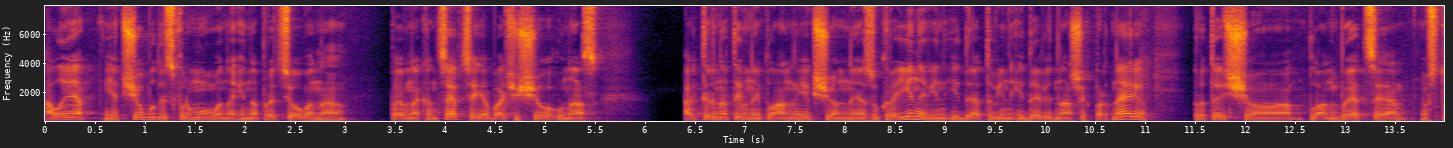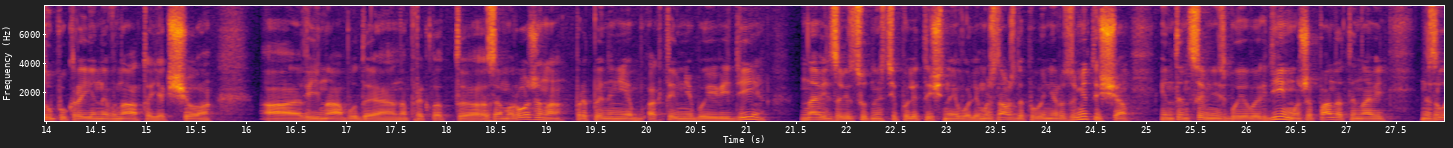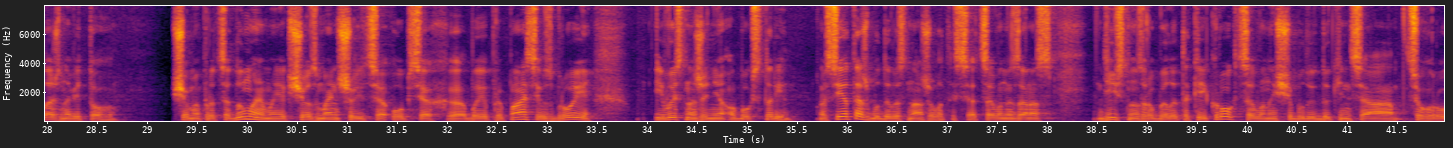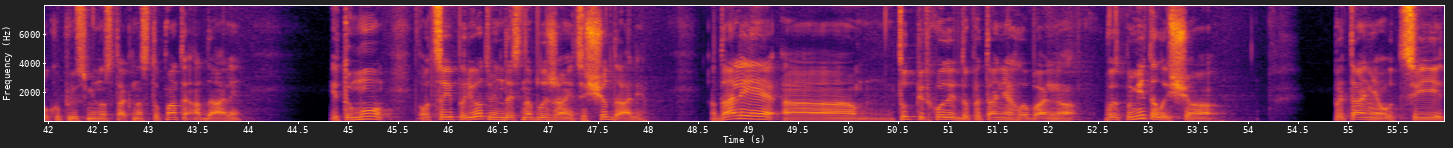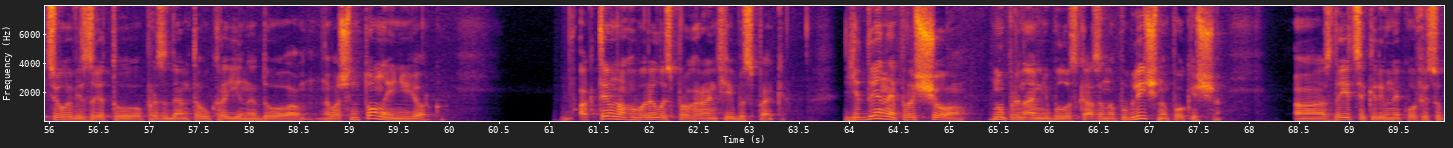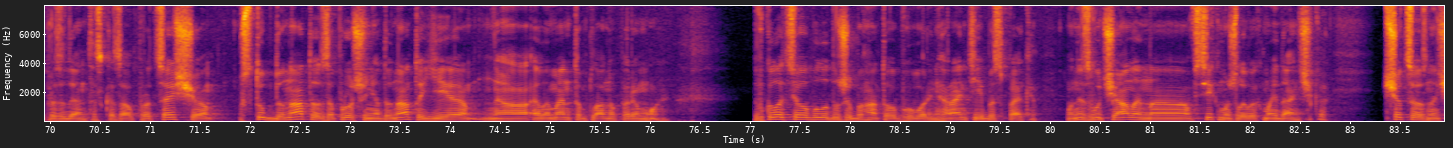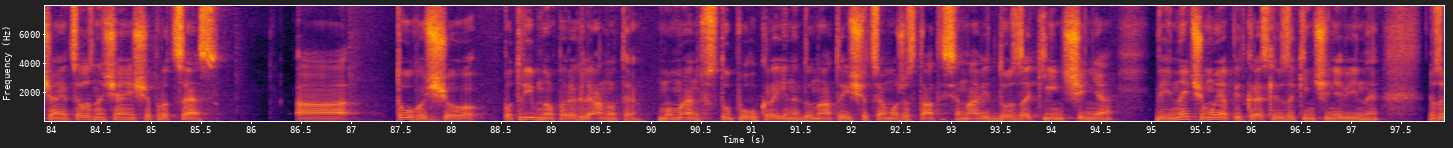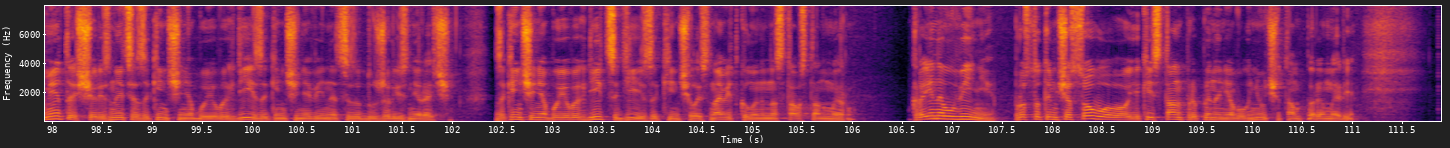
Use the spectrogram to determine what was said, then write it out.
Але якщо буде сформована і напрацьована певна концепція, я бачу, що у нас альтернативний план, якщо не з України він іде, то він іде від наших партнерів. Про те, що план Б це вступ України в НАТО, якщо війна буде, наприклад, е, заморожена, припинені активні бойові дії, навіть за відсутності політичної волі. Ми ж завжди повинні розуміти, що інтенсивність бойових дій може падати навіть незалежно від того, що ми про це думаємо, якщо зменшується обсяг е, боєприпасів, зброї і виснаження обох сторін. Росія теж буде виснажуватися. Це вони зараз дійсно зробили такий крок. Це вони ще будуть до кінця цього року плюс-мінус так наступати, а далі. І тому оцей період він десь наближається. Що далі? Далі а, тут підходить до питання глобального. Ви помітили, що питання цієї, цього візиту президента України до Вашингтону і Нью-Йорку активно говорилось про гарантії безпеки. Єдине, про що, ну, принаймні, було сказано публічно поки що, е, здається, керівник Офісу президента сказав про це, що вступ до НАТО, запрошення до НАТО є е, елементом плану перемоги. Довкола цього було дуже багато обговорень, гарантії безпеки. Вони звучали на всіх можливих майданчиках. Що це означає? Це означає, що процес того, що потрібно переглянути момент вступу України до НАТО і що це може статися навіть до закінчення війни. Чому я підкреслюю закінчення війни? Розумієте, що різниця закінчення бойових дій і закінчення війни це дуже різні речі. Закінчення бойових дій це дії закінчились, навіть коли не настав стан миру. Країни у війні, просто тимчасово якийсь стан припинення вогню чи там перемир'я.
